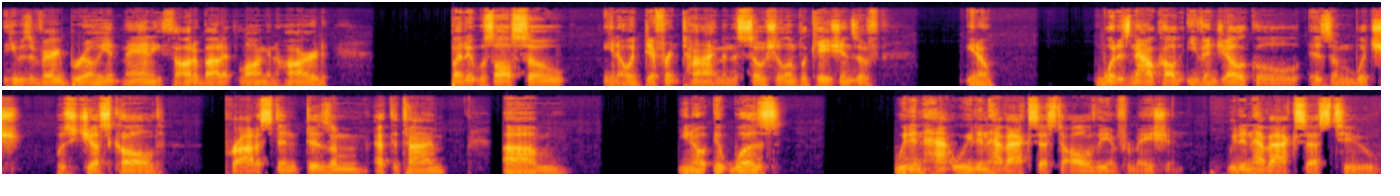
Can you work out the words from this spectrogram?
he was a very brilliant man. He thought about it long and hard, but it was also, you know, a different time and the social implications of, you know, what is now called evangelicalism, which was just called Protestantism at the time. Um, you know, it was we didn't have we didn't have access to all of the information. We didn't have access to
